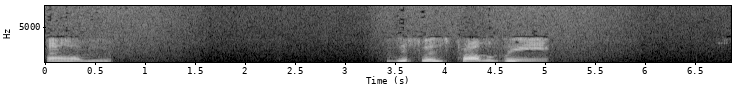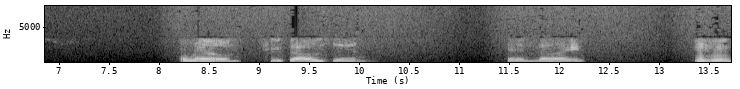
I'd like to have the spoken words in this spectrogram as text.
Um, this was probably around 2009. Mm-hmm.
